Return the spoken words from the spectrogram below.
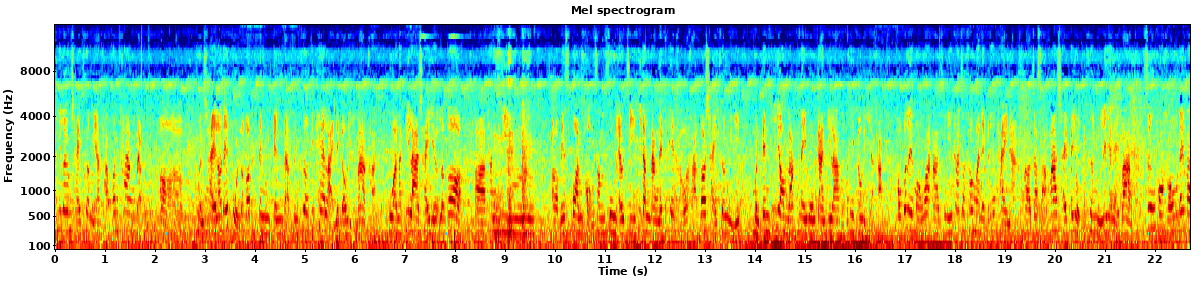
ที่เริ่ม ใช้เครื่องนี้ค่ะค่อนข้างแบบเเหมือนใช้แล้วได้ผลแล้วก็เป็นเป็นแบบเป็นเครื่องที่แพร่หลายในเกาหลีมากค่ะตัวนักกีฬาใช้เยอะแล้วก็ทางทีมเบสบอลของซัมซุง LG ที่ดัง ๆ ในประเทศเขาอะค่ะ ก็ใช้เครื่องนี้ เหมือนเป็นที่ยอมรับในวงการกีฬาของประเทศเกาหลีอะค่ะ เขาก็เลยมองว่าอาทีนี้ถ้าจะเข้ามาในประเทศไทยเนี่ยจะสามารถใช้ประโยชน์กับเครื่องนี้ได้ยังไงบ้าง ซึ่งพอเขาได้มา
